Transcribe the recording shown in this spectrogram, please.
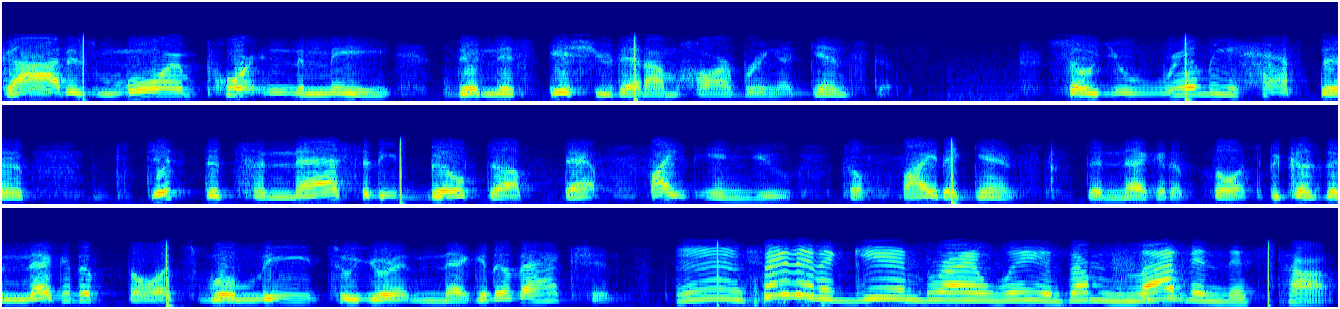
God is more important to me than this issue that I'm harboring against him. So you really have to get the tenacity built up, that fight in you to fight against the negative thoughts because the negative thoughts will lead to your negative actions. Mm, say that again, Brian Williams. I'm loving this talk.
